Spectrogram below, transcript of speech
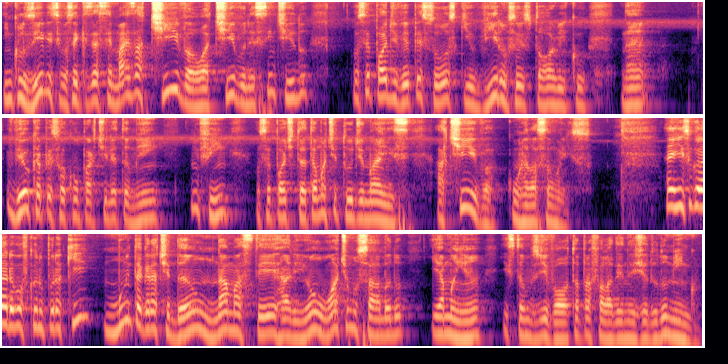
Inclusive, se você quiser ser mais ativa ou ativo nesse sentido, você pode ver pessoas que viram seu histórico, né? ver o que a pessoa compartilha também. Enfim, você pode ter até uma atitude mais ativa com relação a isso. É isso, galera. Eu vou ficando por aqui. Muita gratidão. Namastê, Harion. Um ótimo sábado. E amanhã estamos de volta para falar da energia do domingo.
